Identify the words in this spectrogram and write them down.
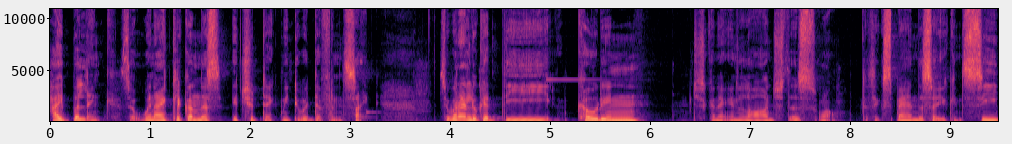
hyperlink. So when I click on this, it should take me to a different site. So when I look at the coding, I'm just going to enlarge this, well, just expand this so you can see.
